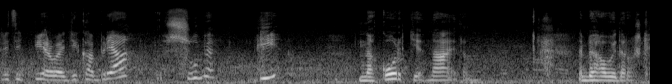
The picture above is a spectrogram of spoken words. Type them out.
31 декабря в шубе и на корте на этом на беговой дорожке.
